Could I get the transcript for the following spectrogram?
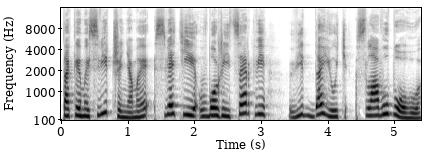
Такими свідченнями святі в Божій церкві віддають славу Богу.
